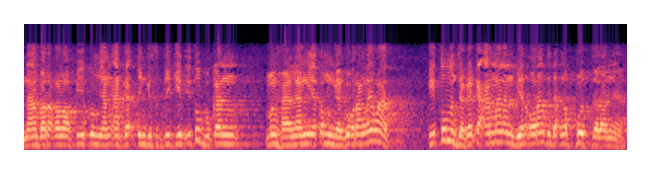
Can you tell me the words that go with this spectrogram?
nah barakallahu fikum yang agak tinggi sedikit itu bukan menghalangi atau mengganggu orang lewat. Itu menjaga keamanan biar orang tidak ngebut jalannya.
